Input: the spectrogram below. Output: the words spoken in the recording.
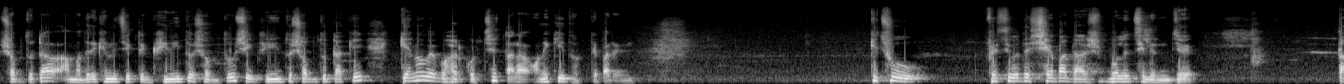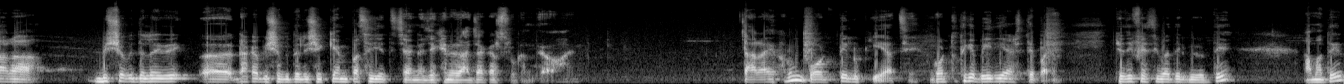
শব্দটা। আমাদের এখানে যে একটা ঘৃণিত শব্দ, সেই ঘৃণিত শব্দটাকে কেন ব্যবহার করছে তারা অনেকেই ধরতে পারেনি। কিছু ফেসিবাদের সেবা দাস বলেছিলেন যে তারা বিশ্ববিদ্যালয়ের ঢাকা বিশ্ববিদ্যালয়ে সে ক্যাম্পাসে যেতে চায় না যেখানে রাজাকার স্লোগান দেওয়া হয়। তারা এখন গর্তে লুকিয়ে আছে। গর্ত থেকে বেরিয়ে আসতে পারে। যদি ফেসিবাদের বিরুদ্ধে আমাদের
